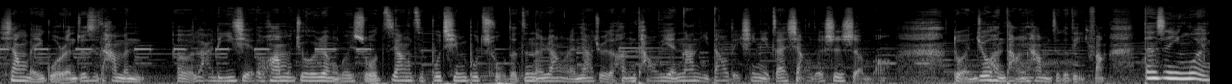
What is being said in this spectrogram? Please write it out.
像美国人，就是他们。呃，来理解的话，他们就会认为说这样子不清不楚的，真的让人家觉得很讨厌。那你到底心里在想的是什么？对，你就很讨厌他们这个地方。但是因为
